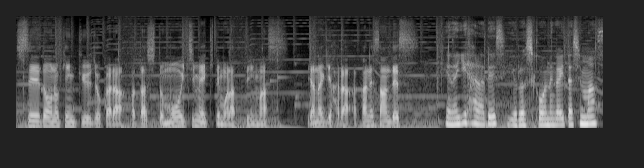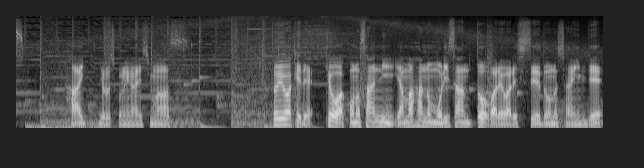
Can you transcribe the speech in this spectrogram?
資生堂の研究所から私ともう一名来てもらっています。柳原茜さんです柳原です。よろしくお願いいたします。はいよろしくお願いします。というわけで今日はこの3人ヤマハの森さんと我々資生堂の社員で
